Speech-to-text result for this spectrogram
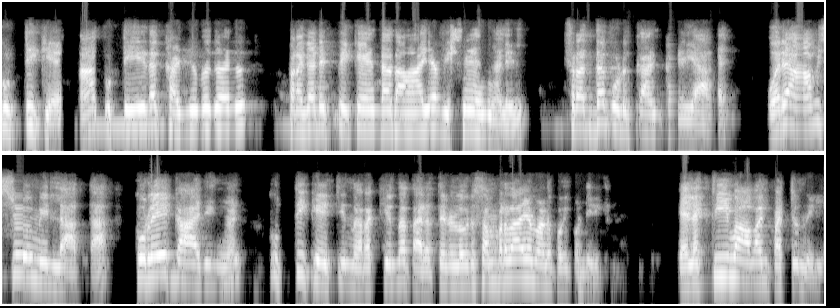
കുട്ടിക്ക് ആ കുട്ടിയുടെ കഴിവുകൾ പ്രകടിപ്പിക്കേണ്ടതായ വിഷയങ്ങളിൽ ശ്രദ്ധ കൊടുക്കാൻ കഴിയാതെ ഒരാവശ്യവുമില്ലാത്ത കുറെ കാര്യങ്ങൾ കുത്തിക്കയറ്റി നിറയ്ക്കുന്ന തരത്തിലുള്ള ഒരു സമ്പ്രദായമാണ് പോയിക്കൊണ്ടിരിക്കുന്നത്. എലക്റ്റീവ് ആവാൻ പറ്റുന്നില്ല.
